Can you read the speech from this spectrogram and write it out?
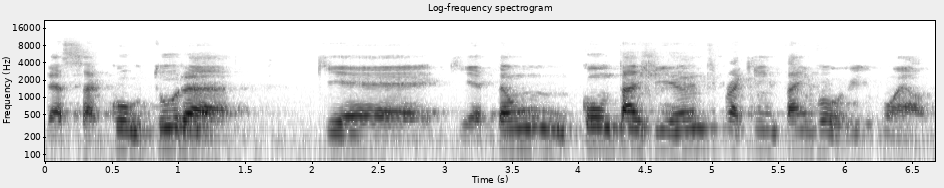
dessa cultura que é, que é tão contagiante para quem está envolvido com ela.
